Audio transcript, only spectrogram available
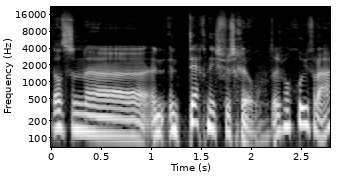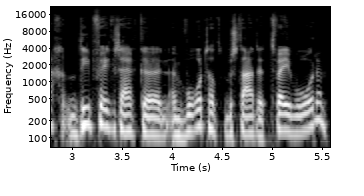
dat is een, een, een, technisch verschil. Dat is een goede vraag. Deepfake is eigenlijk een, een woord dat bestaat uit twee woorden.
